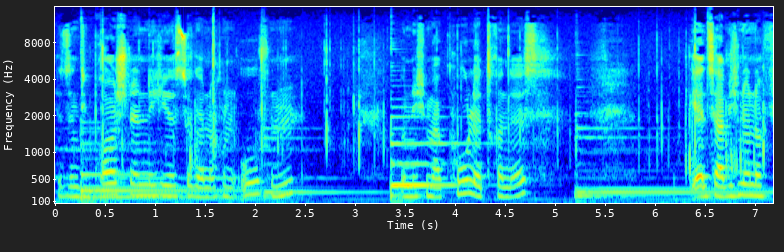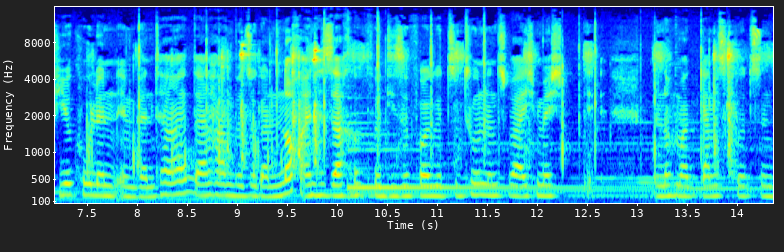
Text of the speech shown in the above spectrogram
Hier sind die Braustände. Hier ist sogar noch ein Ofen. Wo nicht mal Kohle drin ist. Jetzt habe ich nur noch vier Kohle im Inventar. Dann haben wir sogar noch eine Sache für diese Folge zu tun. Und zwar, ich möchte noch mal ganz kurz ein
